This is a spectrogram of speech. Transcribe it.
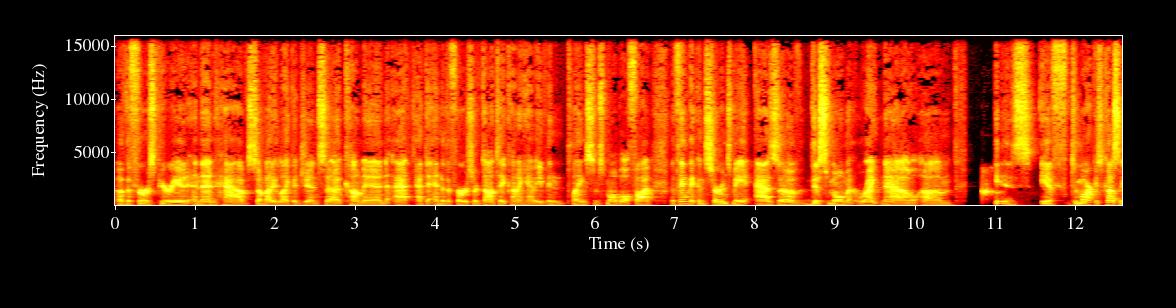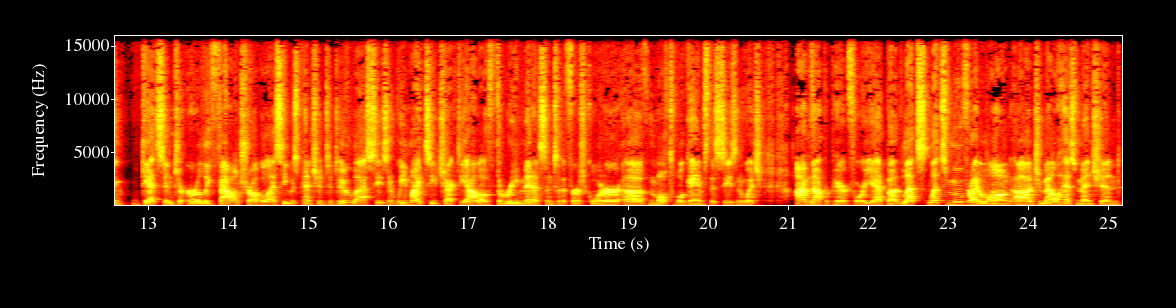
of the first period, and then have somebody like Ajinça come in at, at the end of the first, or Dante Cunningham even playing some small ball five. The thing that concerns me as of this moment right now, um, is if Demarcus Cousins gets into early foul trouble, as he was pensioned to do last season, we might see Cheick Diallo three minutes into the first quarter of multiple games this season, which I'm not prepared for yet. But let's let's move right along. Uh, Jamel has mentioned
